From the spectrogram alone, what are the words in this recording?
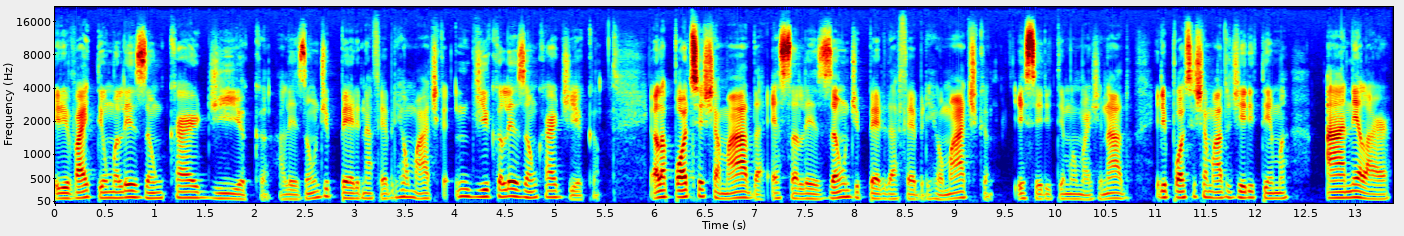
ele vai ter uma lesão cardíaca. A lesão de pele na febre reumática indica lesão cardíaca. Ela pode ser chamada, essa lesão de pele da febre reumática, esse eritema marginado, ele pode ser chamado de eritema anelar,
